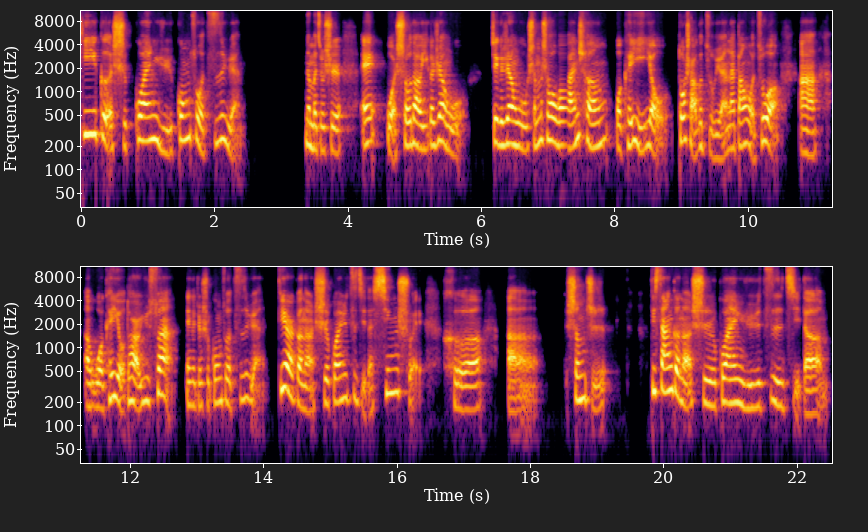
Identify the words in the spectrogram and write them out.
第一个是关于工作资源，那么就是，哎，我收到一个任务。这个任务什么时候完成？我可以有多少个组员来帮我做啊？呃，我可以有多少预算？那个就是工作资源。第二个呢是关于自己的薪水和呃升职。第三个呢是关于自己的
